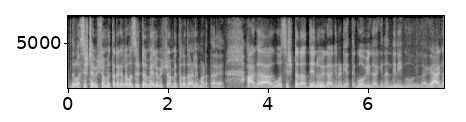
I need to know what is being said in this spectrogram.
ಅಂದರೆ ವಸಿಷ್ಠ ವಿಶ್ವಾಮಿತ್ರರಿಗೆಲ್ಲ, ವಸಿಷ್ಠರ ಮೇಲೆ ವಿಶ್ವಾಮಿತ್ರ ದಾಳಿ ಮಾಡ್ತಾರೆ. ಆಗ ವಸಿಷ್ಠರ ಧೇನುವಿಗಾಗಿ ನಡೆಯುತ್ತೆ, ಗೋವಿಗಾಗಿ, ನಂದಿನಿ ಗೋವಿಗಾಗಿ. ಆಗ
